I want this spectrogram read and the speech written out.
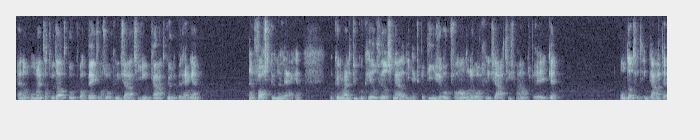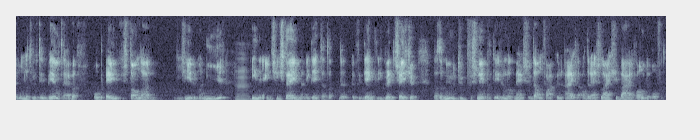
En op het moment dat we dat ook wat beter als organisatie in kaart kunnen brengen en vast kunnen leggen, dan kunnen wij natuurlijk ook heel veel sneller die expertise ook van andere organisaties aanspreken. Omdat we het in kaart hebben, omdat we het in beeld hebben op één standaard manier mm. in één systeem. En ik denk dat dat, ik, denk, ik weet zeker dat dat nu natuurlijk versnipperd is, omdat mensen dan vaak hun eigen adreslijstje bijhouden of het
